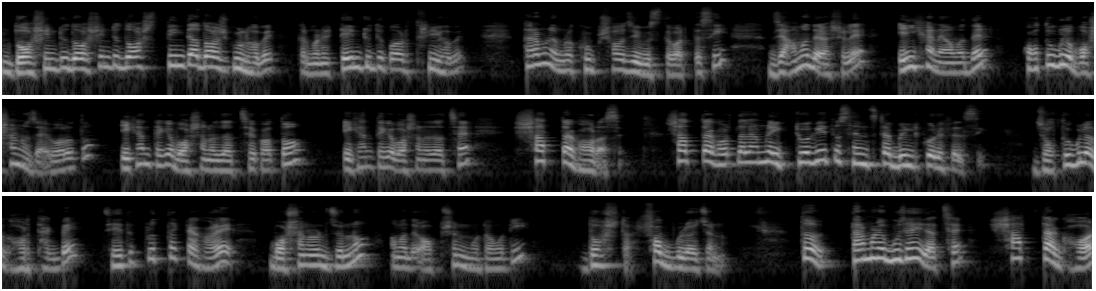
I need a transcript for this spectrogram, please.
দশ ইন্টু দশ ইন্টু দশ, তিনটা দশ গুণ হবে, তার মানে ten to the power three হবে। তার মানে আমরা খুব সহজেই বুঝতে পারতেছি যে আমাদের আসলে এইখানে আমাদের কতগুলো বসানো যায় বলতো? এখান থেকে বসানো যাচ্ছে কত? এখান থেকে বসানো যাচ্ছে সাতটা ঘর আছে। সাতটা ঘর তাহলে আমরা একটু আগেই তো সেন্সটা বিল্ড করে ফেলছি। যতগুলো ঘর থাকবে, যেহেতু প্রত্যেকটা ঘরে বসানোর জন্য আমাদের অপশন মোটামুটি দশটা, সবগুলোর জন্য। তো তার মানে বোঝাই যাচ্ছে সাতটা ঘর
